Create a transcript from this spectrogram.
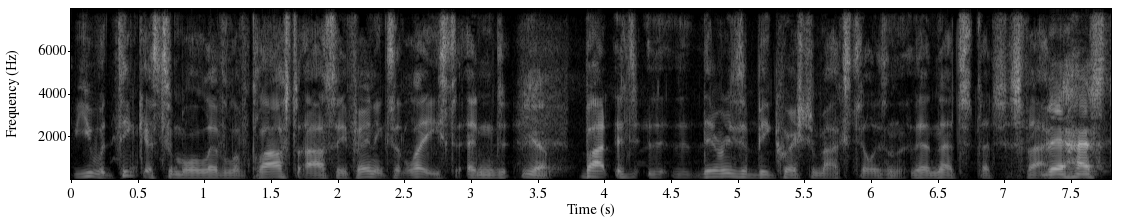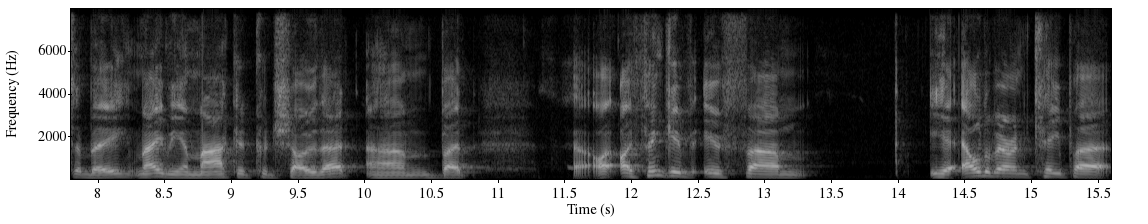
you would think a similar level of class to RC Phoenix at least, and Yeah. but it's, there is a big question mark still, isn't there? And that's that's just fact. There has to be. Maybe a market could show that. Um, but I, I think if, if um, yeah, keeper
